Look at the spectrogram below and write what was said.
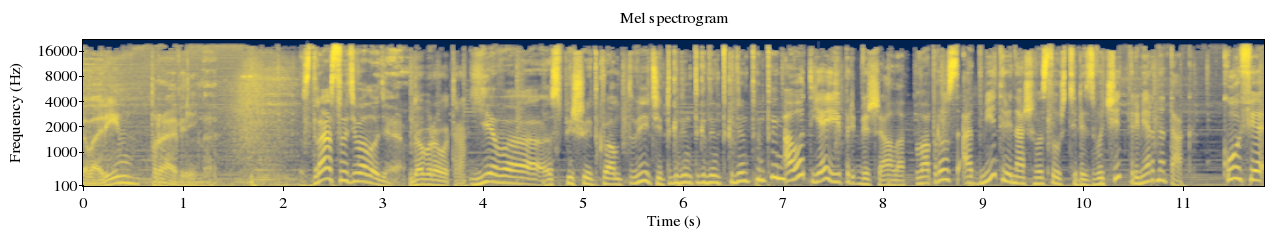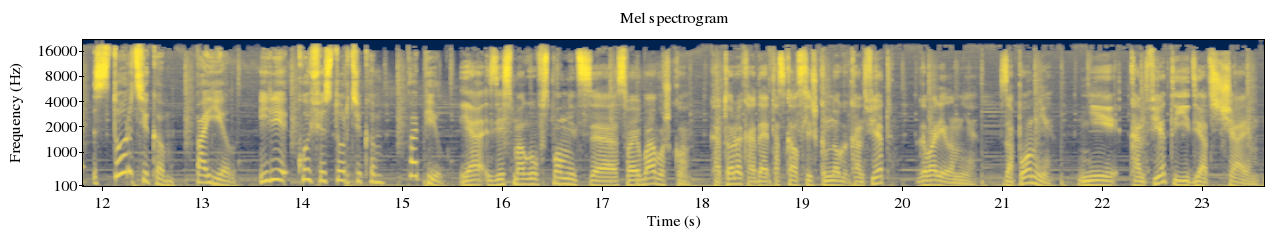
Говорим правильно. Здравствуйте, Володя. Доброе утро. Ева спешит к вам. Видите, тыгдын, тыгдын, тыгдын, тын, тын. А вот я и прибежала. Вопрос от Дмитрия, нашего слушателя, звучит примерно так. Кофе с тортиком поел или кофе с тортиком попил? Я здесь могу вспомнить э, свою бабушку, которая, когда я таскал слишком много конфет, говорила мне, запомни, не конфеты едят с чаем,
